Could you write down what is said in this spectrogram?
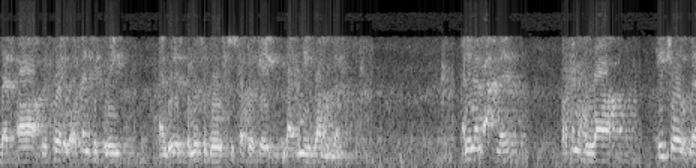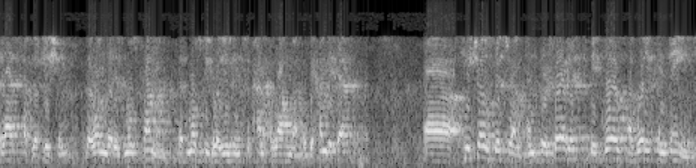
that are recorded authentically and it is permissible to supplicate by any one of them. And Imam Ahmed, rahimahullah, he chose the last supplication, the one that is most common, that most people are using, subhanakallahumma wa bihamdika. Uh, he chose this one and preferred it because of what it contains,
